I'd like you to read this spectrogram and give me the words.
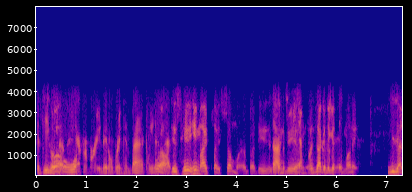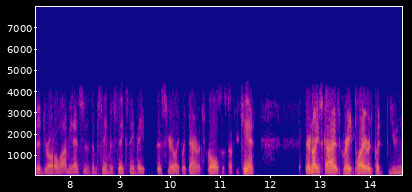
if the Eagles Well, have wha- half a marine, they don't bring him back. I mean, Well, that- he's, he he might play somewhere, but he's going to be. um, he's not going to get the money. You got to draw the line. I mean, that's just the same mistakes they made this year, like with Darren Sproles and stuff. You can't. They're nice guys, great players, but you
